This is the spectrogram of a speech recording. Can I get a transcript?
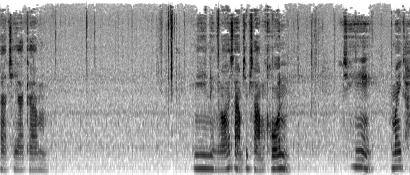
อาชญากรรม มี 133 คน ที่ไม่ท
